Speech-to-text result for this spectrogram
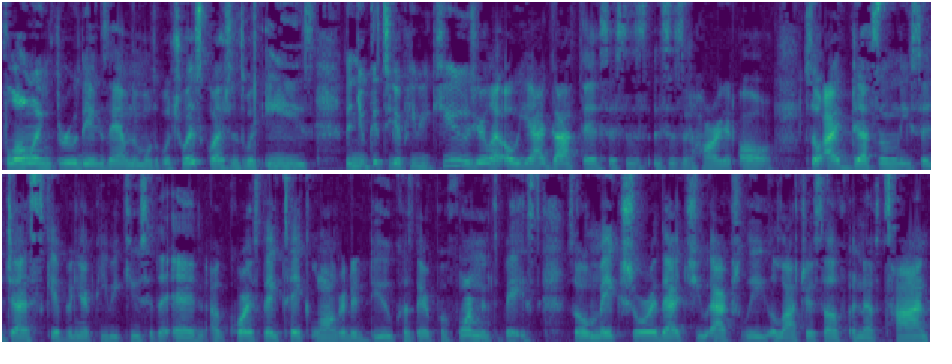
flowing through the exam, the multiple choice questions with ease, then you get to your PBQs, you're like, oh yeah, I got this. This is this isn't hard at all. So I definitely suggest skipping your PBQs to the end. Of course, they take longer to do because they're performance based. So make sure that you actually allot yourself enough time.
